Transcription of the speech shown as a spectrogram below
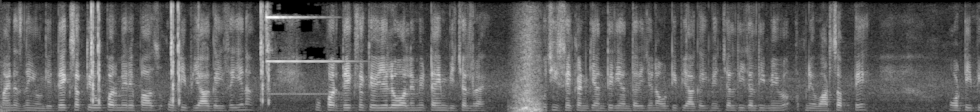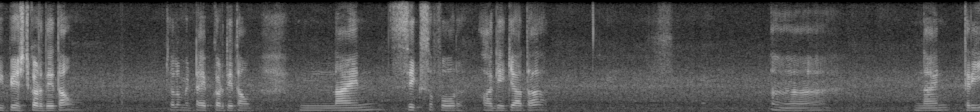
माइनस नहीं होंगे। देख सकते हो ऊपर मेरे पास ओटीपी आ गई, सही है ना? ऊपर देख सकते हो येलो वाले में टाइम भी चल रहा है। कुछ ही सेकंड के अंदर ही अंदर ही जो ना ओ आ गई। मैं जल्दी जल्दी मैं अपने व्हाट्सअप पे ओटीपी पेस्ट कर देता हूँ। चलो मैं टाइप कर देता हूँ। नाइन सिक्स फोर, आगे क्या था? नाइन थ्री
